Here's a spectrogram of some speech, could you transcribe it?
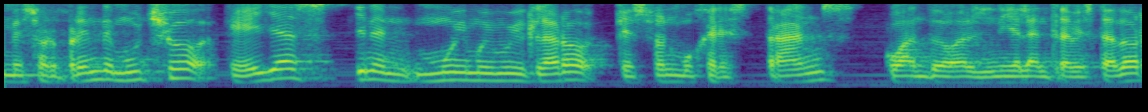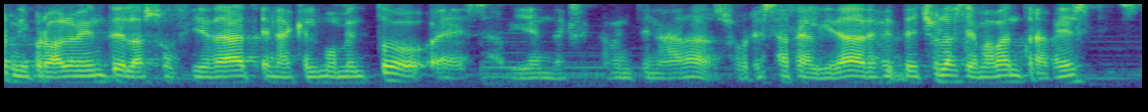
me sorprende mucho que ellas tienen muy, muy, muy claro que son mujeres trans cuando ni el entrevistador ni probablemente la sociedad en aquel momento eh, sabían exactamente nada sobre esa realidad. De hecho, las llamaban travestis.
